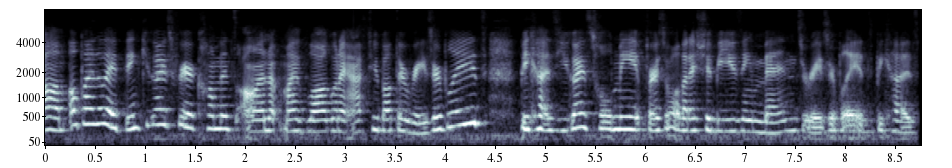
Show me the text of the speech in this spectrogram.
Um, oh by the way thank you guys for your comments on my vlog when i asked you about the razor blades because you guys told me first of all that i should be using men's razor blades because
